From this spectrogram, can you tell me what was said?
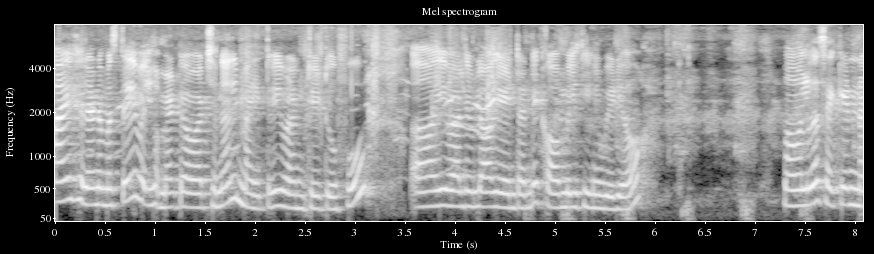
Hi hello namaste. Welcome back to our channel Maitri one three two four ఇవాళ బ్లాగ్ ఏంటంటే కౌ మిల్కింగ్ వీడియో మామూలుగా సెకండ్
